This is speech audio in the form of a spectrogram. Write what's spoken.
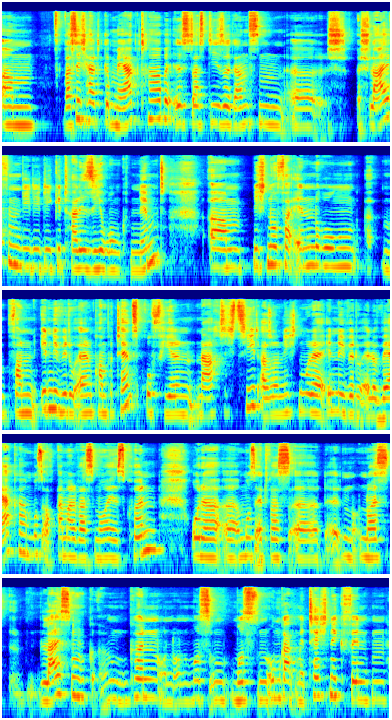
Ähm, was ich halt gemerkt habe, ist, dass diese ganzen äh, Schleifen, die die Digitalisierung nimmt, ähm, nicht nur Veränderungen äh, von individuellen Kompetenzprofilen nach sich zieht, also nicht nur der individuelle Werker muss auf einmal was Neues können oder äh, muss etwas äh, Neues leisten können und, und muss, muss einen Umgang mit Technik finden,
